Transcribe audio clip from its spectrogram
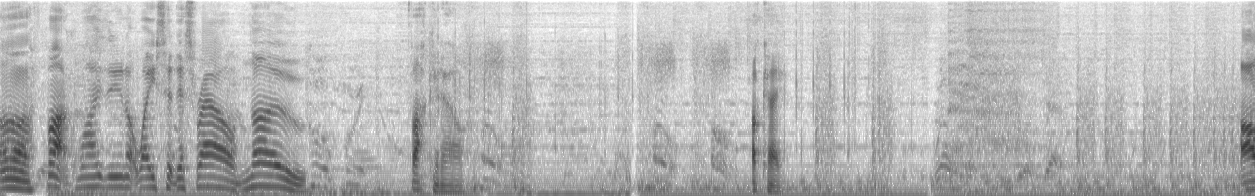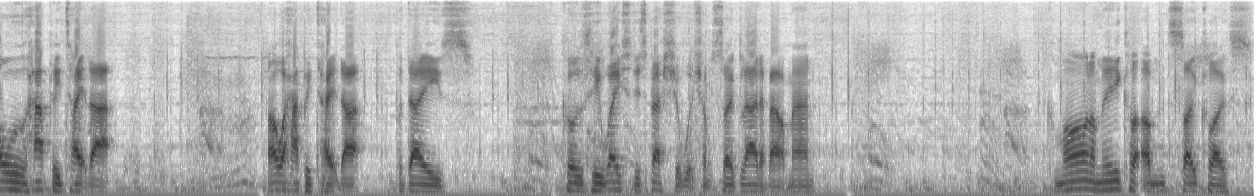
Oh, fuck. Why did you not waste it this round? No! Fuck it out. Okay. I will happily take that. I will happily take that for days. Because he wasted his special, which I'm so glad about, man. Come on, I'm nearly I'm so close.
